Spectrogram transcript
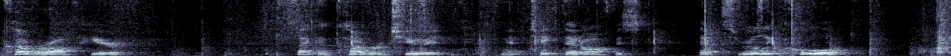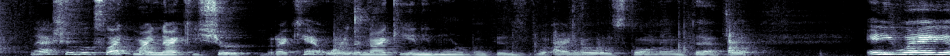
cover off here. It's like a cover to it. I'm going to take that off. It's, that's really cool. It actually looks like my Nike shirt, but I can't wear the Nike anymore because I know what's going on with that. But anyway,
